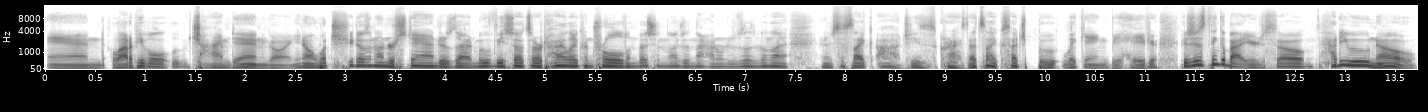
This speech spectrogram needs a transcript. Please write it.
and a lot of people chimed in going, you know, what she doesn't understand is that movie sets are highly controlled and this and that and that. And it's just like, oh, Jesus Christ, that's like such bootlicking behavior. Because just think about it. You're just so, how do you know?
